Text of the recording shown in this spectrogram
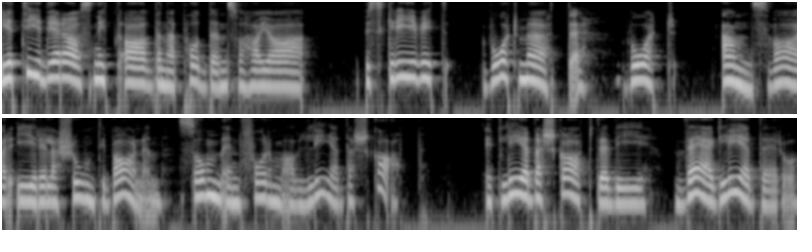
I ett tidigare avsnitt av den här podden så har jag beskrivit vårt möte, vårt ansvar i relation till barnen som en form av ledarskap. Ett ledarskap där vi vägleder och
